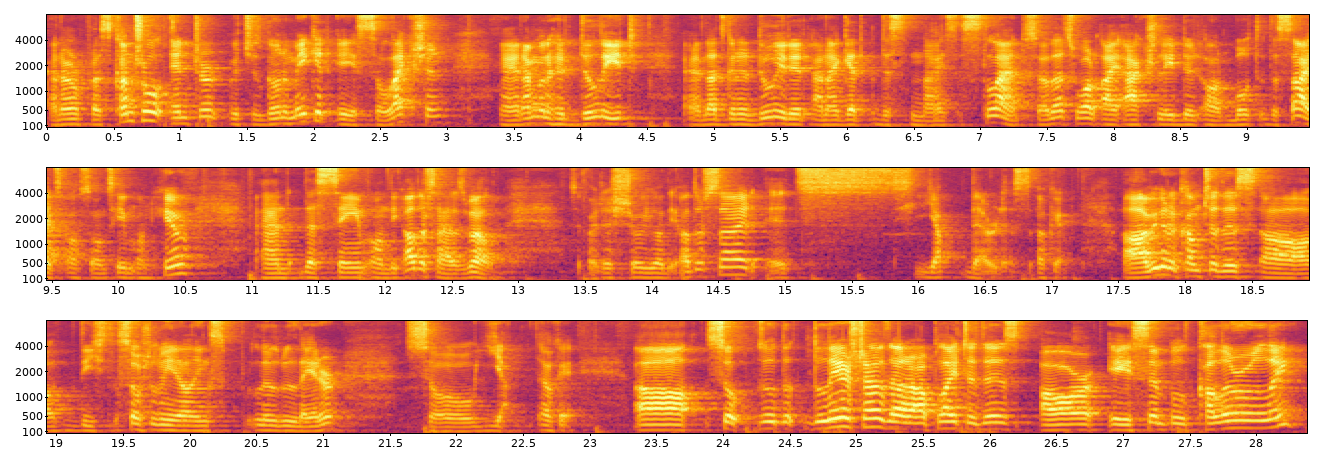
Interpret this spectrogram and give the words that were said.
And I'm gonna press control enter which is gonna make it a selection. And I'm gonna hit delete and that's gonna delete it and I get this nice slant. So that's what I actually did on both the sides also same on here and the same on the other side as well. So if I just show you on the other side it's yep there it is. Okay. Uh, we're gonna come to this uh, the social media links a little bit later. So yeah okay uh, so so the, the, layer styles that are applied to this are a simple color overlay,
